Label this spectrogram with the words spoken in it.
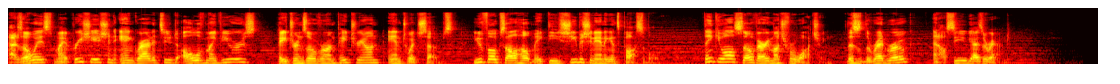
As always, my appreciation and gratitude to all of my viewers, patrons over on Patreon, and Twitch subs. You folks all help make these Shiba shenanigans possible. Thank you all so very much for watching. This is the Red Rogue, and I'll see you guys around.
